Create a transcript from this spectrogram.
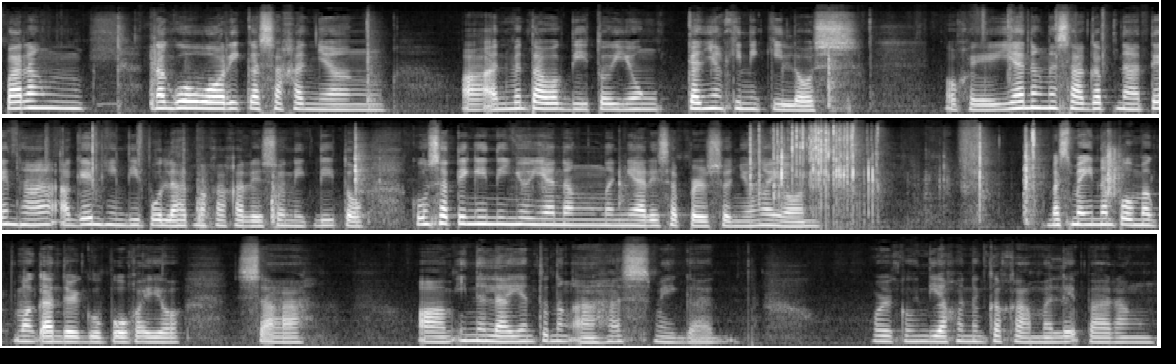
Parang nagwo-worry ka sa kanyang... ah, ano man tawag dito? Yung kanyang kinikilos. Okay, yan ang nasagap natin ha. Again, hindi po lahat makaka-resonate dito. Kung sa tingin ninyo yan ang nangyari sa person nyo ngayon, mas mainam po mag, mag-undergo po kayo sa um, inalayan to ng ahas. My God. Or kung hindi ako nagkakamali, parang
